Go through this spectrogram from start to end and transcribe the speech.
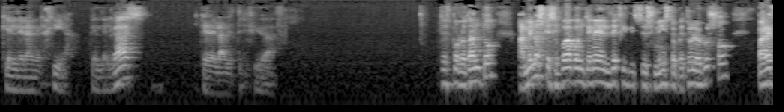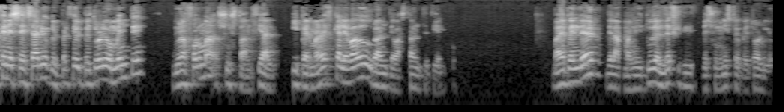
que el de la energía, que el del gas, que de la electricidad. Entonces, por lo tanto, a menos que se pueda contener el déficit de suministro de petróleo ruso, parece necesario que el precio del petróleo aumente de una forma sustancial y permanezca elevado durante bastante tiempo. Va a depender de la magnitud del déficit de suministro de petróleo.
